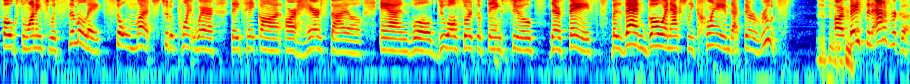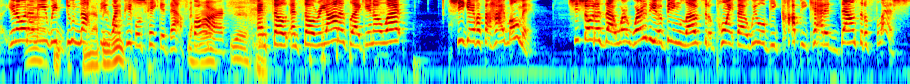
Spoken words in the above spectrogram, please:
folks wanting to assimilate so much to the point where they take on our hairstyle and will do all sorts of things to their face but then go and actually claim that their roots are based in Africa. You know what I ah. mean? We do not see white roots. people take it that far. Yeah. And so and so Rihanna's like, you know what? She gave us a high moment. She showed us that we're worthy of being loved to the point that we will be copycatted down to the flesh.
